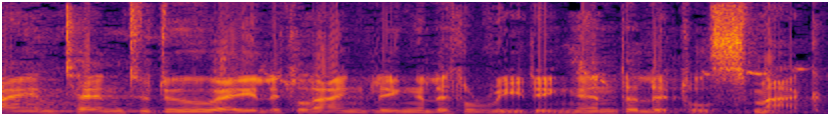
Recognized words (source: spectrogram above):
I intend to do a little angling, a little reading, and a little smack.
